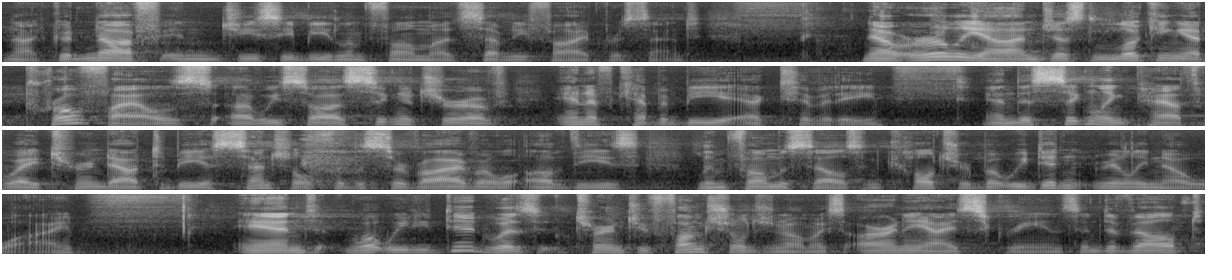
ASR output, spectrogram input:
not good enough, in GCB lymphoma at 75 percent. Now, early on, just looking at profiles, uh, we saw a signature of NF-kappa B activity and this signaling pathway turned out to be essential for the survival of these lymphoma cells in culture, but we didn't really know why. And what we did was turn to functional genomics, RNAi screens, and developed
